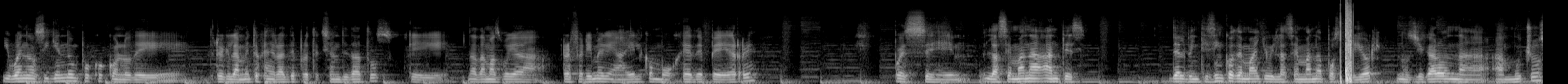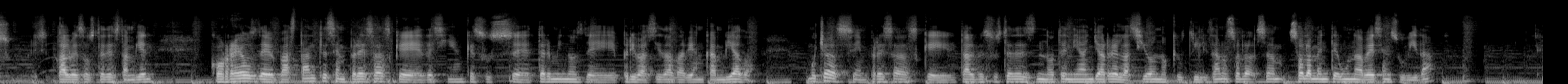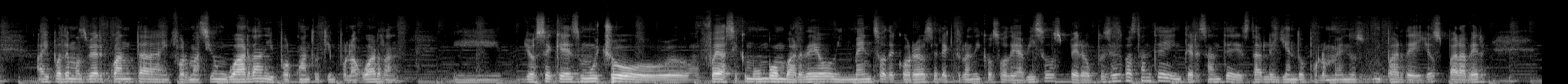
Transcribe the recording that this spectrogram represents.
Y bueno, siguiendo un poco con lo de Reglamento General de Protección de Datos, que nada más voy a referirme a él como GDPR, pues eh, la semana antes del 25 de mayo y la semana posterior nos llegaron a muchos, tal vez a ustedes también, correos de bastantes empresas que decían que sus eh, términos de privacidad habían cambiado. Muchas empresas que tal vez ustedes no tenían ya relación o que utilizaron solamente una vez en su vida. Ahí podemos ver cuánta información guardan y por cuánto tiempo la guardan. Y yo sé que es mucho, fue así como un bombardeo inmenso de correos electrónicos o de avisos, pero pues es bastante interesante estar leyendo por lo menos un par de ellos para ver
